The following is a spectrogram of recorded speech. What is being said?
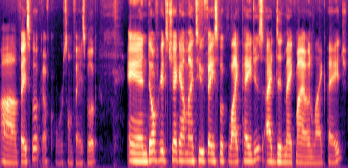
uh, Facebook, of course, on Facebook. And don't forget to check out my two Facebook like pages. I did make my own like page.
